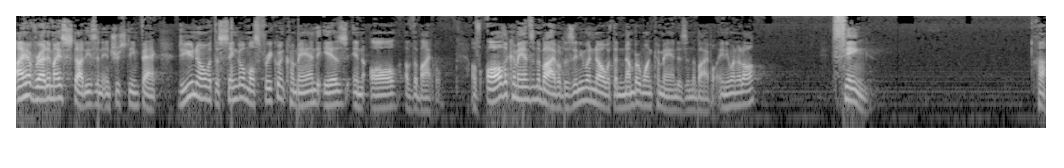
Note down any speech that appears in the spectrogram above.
I have read in my studies an interesting fact. Do you know what the single most frequent command is in all of the Bible? Of all the commands in the Bible, does anyone know what the number one command is in the Bible? Anyone at all? Sing. Huh.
